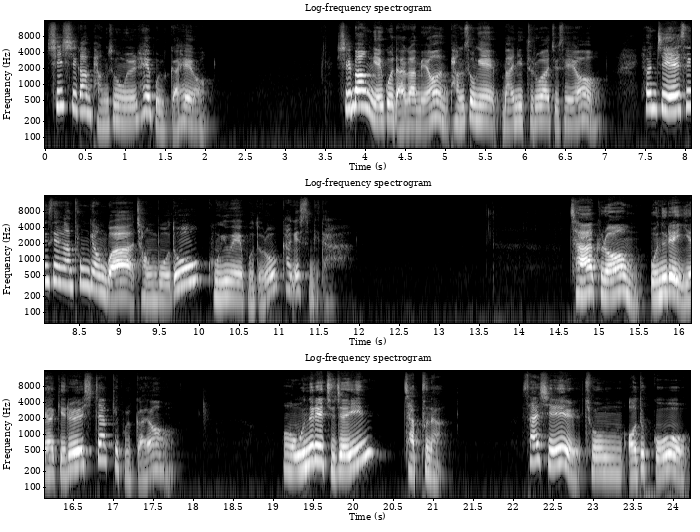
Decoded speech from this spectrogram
실시간 방송을 해볼까 해요. 실방 예고 나가면 방송에 많이 들어와 주세요. 현지의 생생한 풍경과 정보도 공유해 보도록 하겠습니다. 자, 그럼 오늘의 이야기를 시작해 볼까요? 어, 오늘의 주제인 자푸나. 사실 좀 어둡고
